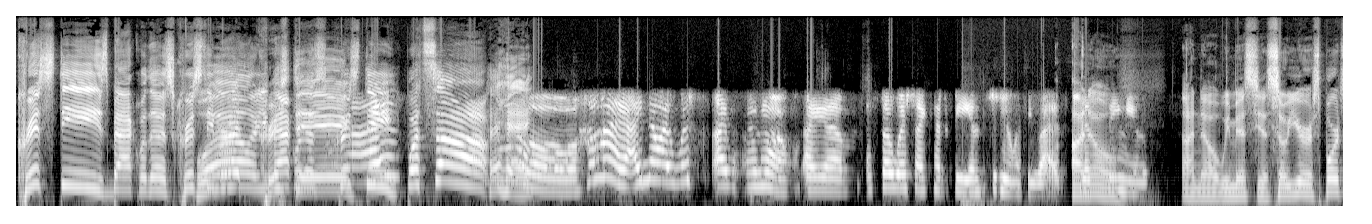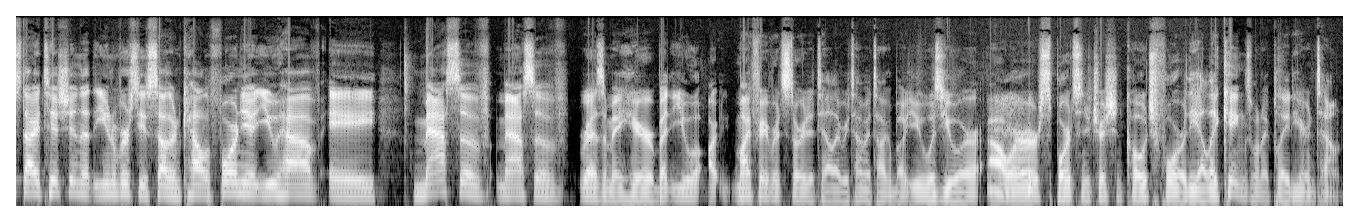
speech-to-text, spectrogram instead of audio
Christy's back with us. Christy What? Morrell, are you back with us? Christy. Christy, Hi. what's up? Hey, hey. Oh, hi. I know. I wish. I, I know. I um. I so wish I could be in studio with you guys. I know. Seeing you. I know we miss you. So you're a sports dietitian at the University of Southern California. You have a massive, massive resume here. But you are my favorite story to tell every time I talk about you was you were our sports nutrition coach for the LA Kings when I played here in town.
